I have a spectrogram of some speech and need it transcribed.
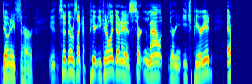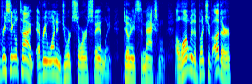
donates to her so there was like a period you can only donate a certain amount during each period every single time everyone in george soros family donates the maximum along with a bunch of other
